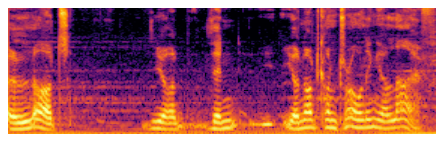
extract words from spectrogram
a lot, you're, then you're not controlling your life.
